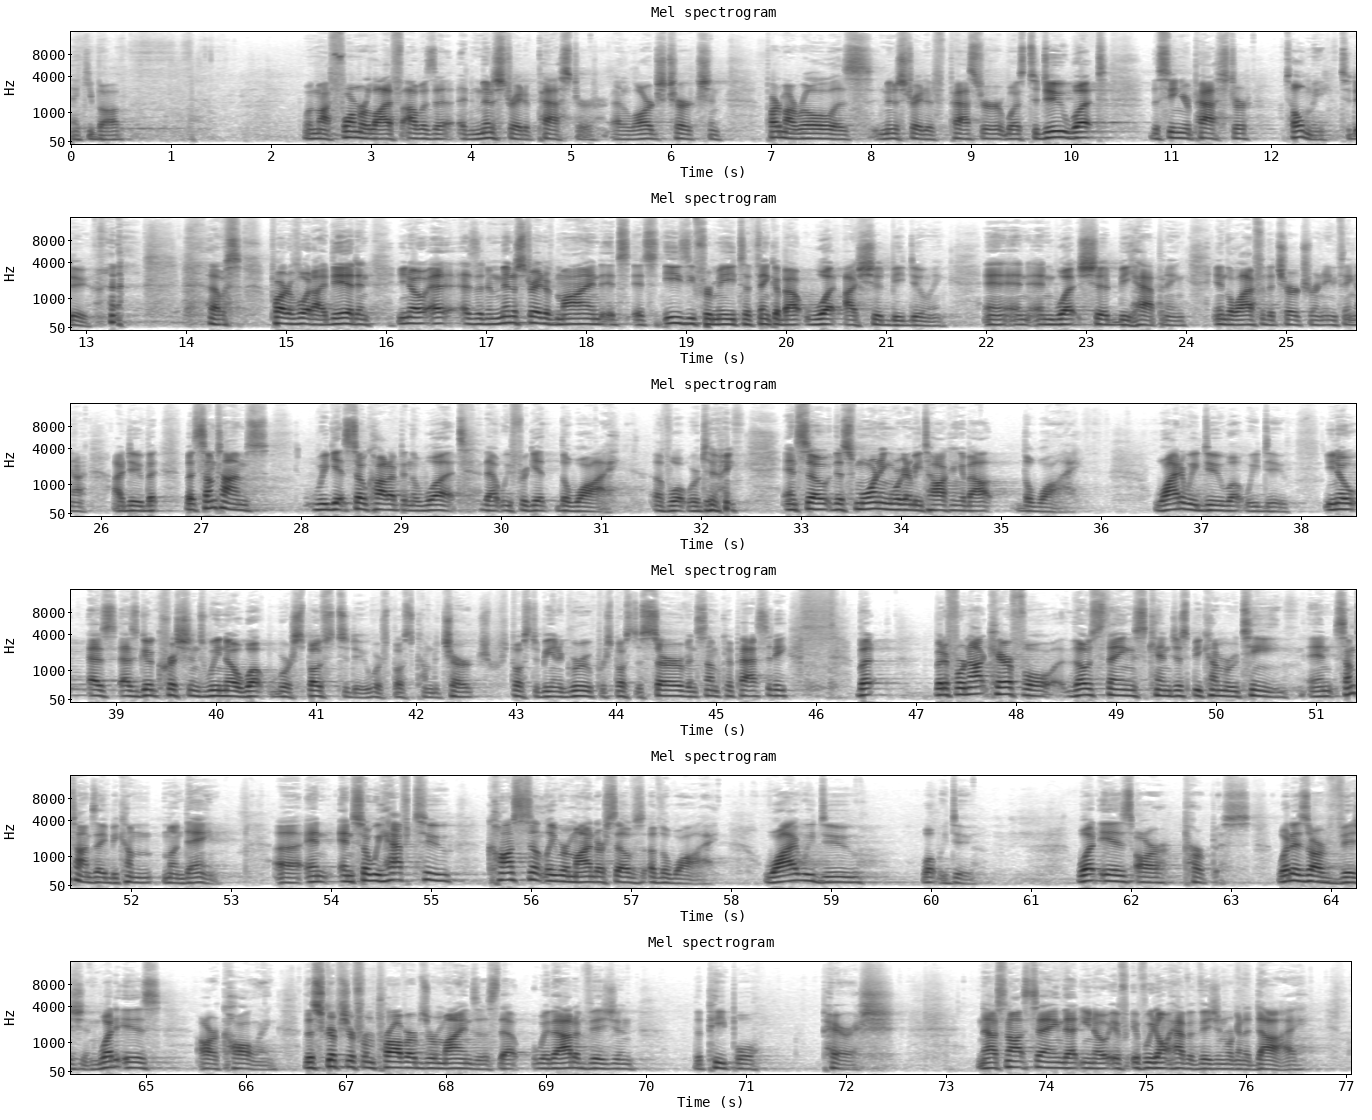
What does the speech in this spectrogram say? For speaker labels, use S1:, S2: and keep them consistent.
S1: Thank you, Bob. In my former life, I was an administrative pastor at a large church, and part of my role as administrative pastor was to do what the senior pastor told me to do. that was part of what I did. And, you know, as an administrative mind, it's, it's easy for me to think about what I should be doing and, and, and what should be happening in the life of the church or in anything I, I do. But, but sometimes we get so caught up in the what that we forget the why of what we're doing. And so this morning, we're going to be talking about the why. Why do we do what we do? You know, as, as good Christians, we know what we're supposed to do. We're supposed to come to church, we're supposed to be in a group, we're supposed to serve in some capacity. But, but if we're not careful, those things can just become routine, and sometimes they become mundane. Uh, and, and so we have to constantly remind ourselves of the why why we do what we do. What is our purpose? What is our vision? What is our calling. The scripture from Proverbs reminds us that without a vision, the people perish. Now, it's not saying that, you know, if, if we don't have a vision, we're going to die.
